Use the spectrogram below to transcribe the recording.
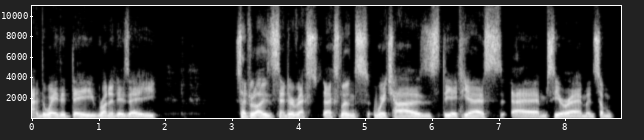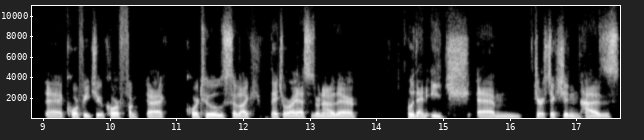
and the way that they run it is a centralized center of ex- excellence, which has the ATS, um, CRM, and some uh, core feature, core fun- uh, core tools. So like HRIS is run out of there. Well, then each um, jurisdiction has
